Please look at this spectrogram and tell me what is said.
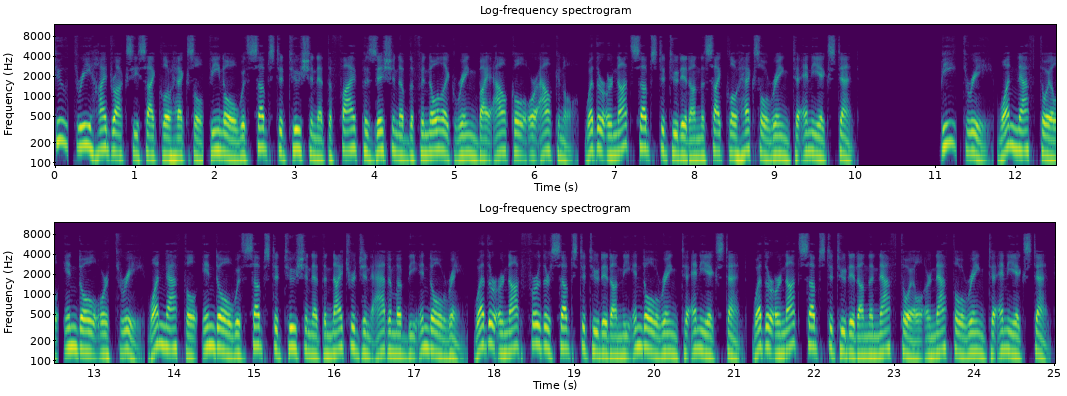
2,3-hydroxycyclohexyl phenol with substitution at the 5 position of the phenolic ring by alkyl or alkenyl, whether or not substituted on the cyclohexyl ring to any extent. B 3 1 naphthoyl indole or 3 1 naphthol indole with substitution at the nitrogen atom of the indole ring, whether or not further substituted on the indole ring to any extent, whether or not substituted on the naphthoyl or naphthol ring to any extent.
